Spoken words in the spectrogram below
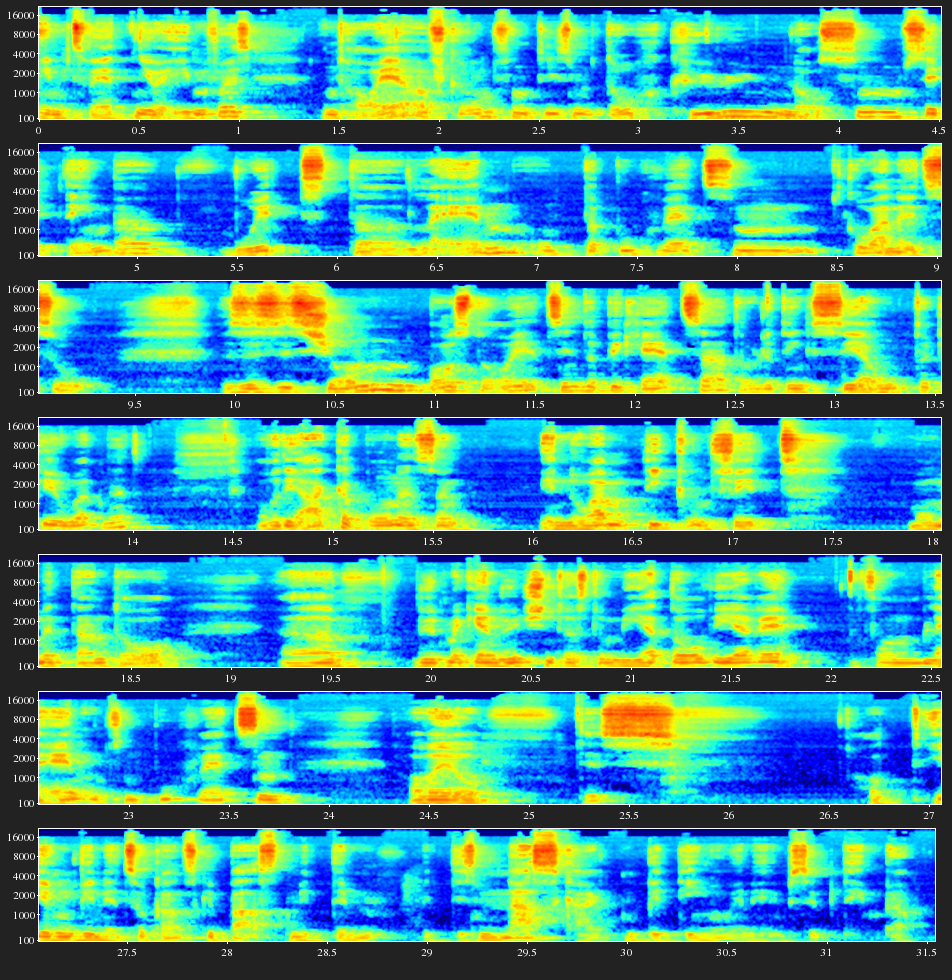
Im zweiten Jahr ebenfalls. Und heuer aufgrund von diesem doch kühlen, nassen September wollte der Lein und der Buchweizen gar nicht so. Also es ist schon was da jetzt in der Begleitzeit, allerdings sehr untergeordnet. Aber die Ackerbohnen sind enorm dick und fett momentan da. Äh, würde mir gern wünschen, dass da mehr da wäre vom Lein und vom Buchweizen. Aber ja, das hat irgendwie nicht so ganz gepasst mit, dem, mit diesen nasskalten Bedingungen im September.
